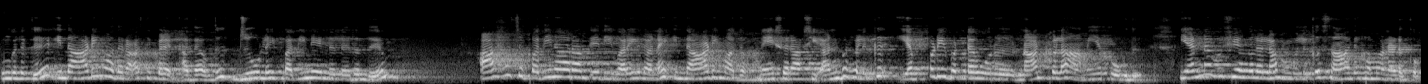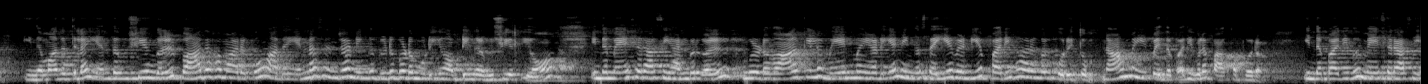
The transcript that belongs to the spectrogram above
உங்களுக்கு இந்த ஆடி மாத ராசி பலன் அதாவது ஜூலை பதினேழுலேருந்து ஆகஸ்ட் பதினாறாம் தேதி வரையிலான இந்த ஆடி மாதம் மேஷராசி அன்பர்களுக்கு எப்படிப்பட்ட ஒரு நாட்களாக அமைய போகுது? என்ன விஷயங்கள் எல்லாம் உங்களுக்கு சாதகமாக நடக்கும்? இந்த மாதத்தில் எந்த விஷயங்கள் பாதகமாக இருக்கும்? அதை என்ன செஞ்சால் நீங்கள் விடுபட முடியும் அப்படிங்கிற விஷயத்தையும் இந்த மேஷராசி அன்பர்கள் உங்களோட வாழ்க்கையில் மேன்மையடைய நீங்கள் செய்ய வேண்டிய பரிகாரங்கள் குறித்தும் நாம் இப்போ இந்த பதிவில் பார்க்க போகிறோம் இந்த பதிவு மேசராசி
